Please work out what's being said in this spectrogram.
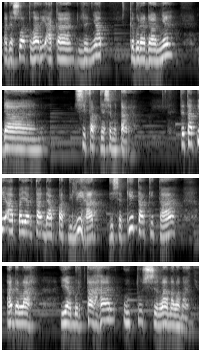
pada suatu hari akan lenyap keberadaannya dan sifatnya sementara. Tetapi apa yang tak dapat dilihat di sekitar kita adalah yang bertahan untuk selama-lamanya.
